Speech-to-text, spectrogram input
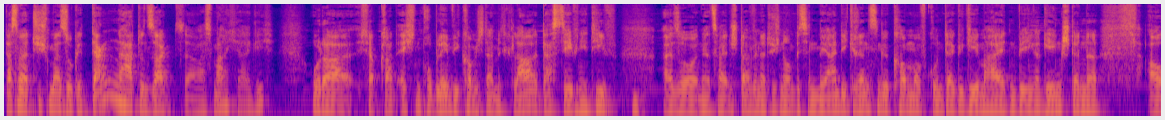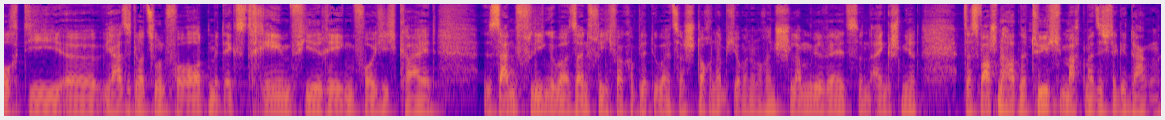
Dass man natürlich mal so Gedanken hat und sagt, ja, was mache ich eigentlich? Oder ich habe gerade echt ein Problem, wie komme ich damit klar? Das definitiv. Also in der zweiten Staffel natürlich noch ein bisschen mehr an die Grenzen gekommen aufgrund der Gegebenheiten, weniger Gegenstände, auch die äh, ja, Situation vor Ort mit extrem viel Regen, Feuchtigkeit, Sandfliegen über Sandfliegen. Ich war komplett überall zerstochen, habe mich immer nur noch in Schlamm gewälzt und eingeschmiert. Das war schon hart. Natürlich macht man sich da Gedanken.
